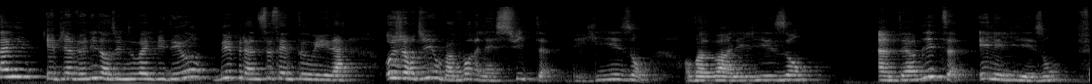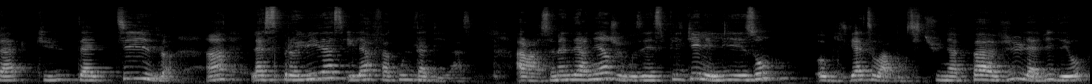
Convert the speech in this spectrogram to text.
Salut et bienvenue dans une nouvelle vidéo des Français en tu vida. Aujourd'hui, on va voir la suite des liaisons. On va voir les liaisons interdites et les liaisons facultatives. Hein? Las prohibidas y las facultativas. Alors, la semaine dernière, je vous ai expliqué les liaisons obligatoires. Donc, si tu n'as pas vu la vidéo,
